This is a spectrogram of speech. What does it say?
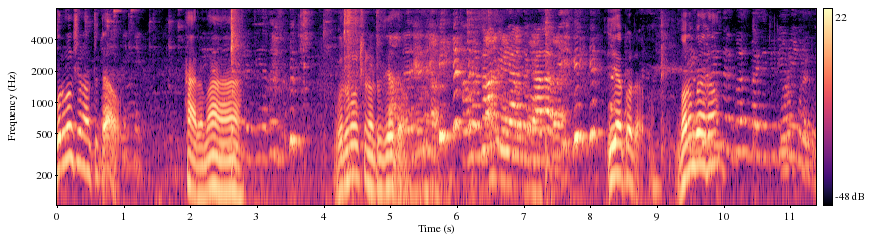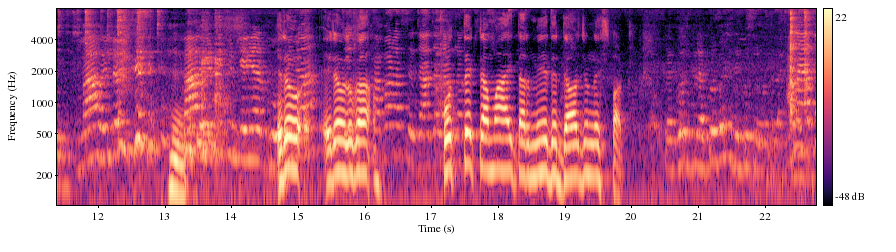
গরু মাংস না একটু দাও। হ্যাঁ রে মা। গরু মাংস না একটু দিয়ে দাও। ইয়া করো। গরম করে দাও। এটা এটা হলো প্রত্যেকটা মাই তার মেয়েদের দেওয়ার জন্য এক্সপার্ট গোসগুলা করবে যে গোসের মতো লাগে আমার এত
